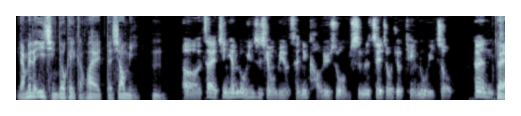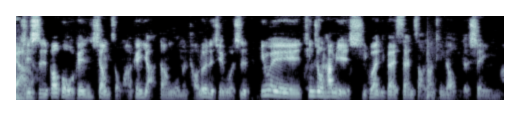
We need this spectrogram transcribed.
两边的疫情都可以赶快的消弭。嗯，呃，在今天录音之前，我们有曾经考虑说，我们是不是这周就停录一周？但对啊，其实包括我跟向总啊，跟亚当，我们讨论的结果是，因为听众他们也习惯礼拜三早上听到我们的声音嘛。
